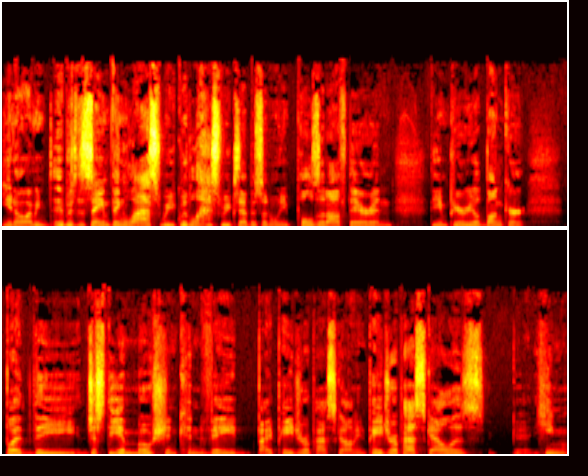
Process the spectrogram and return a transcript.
you know, I mean, it was the same thing last week with last week's episode when he pulls it off there in the Imperial bunker. But the just the emotion conveyed by Pedro Pascal. I mean, Pedro Pascal is he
